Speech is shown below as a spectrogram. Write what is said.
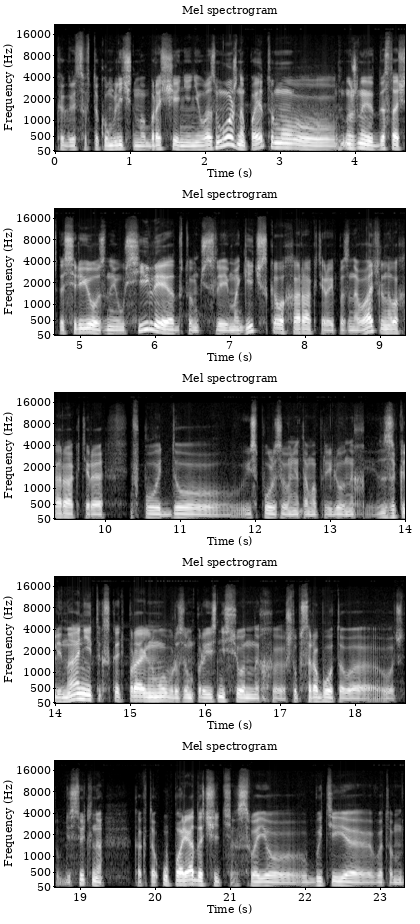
как говорится, в таком личном обращении невозможно, поэтому нужны достаточно серьезные усилия, в том числе и магического характера, и познавательного характера, вплоть до использования там определенных заклинаний, так сказать, правильным образом произнесенных, чтобы сработало, вот, чтобы действительно как-то упорядочить свое бытие в этом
